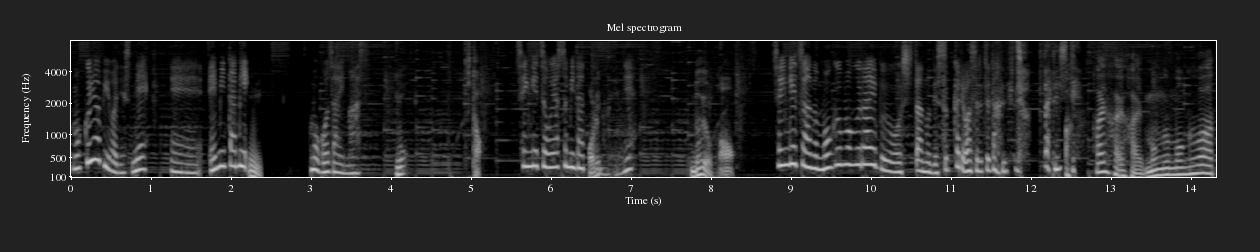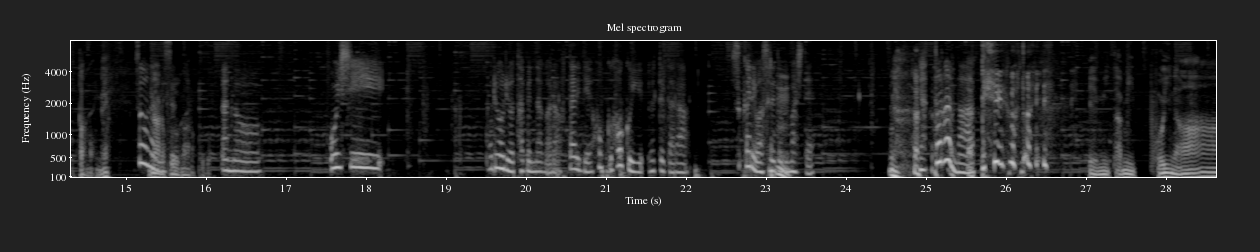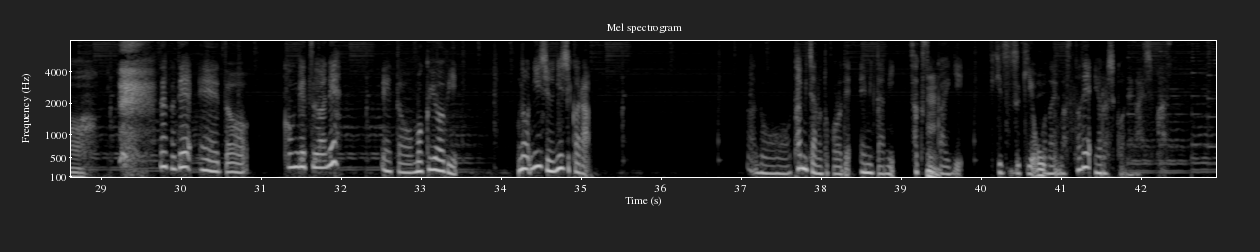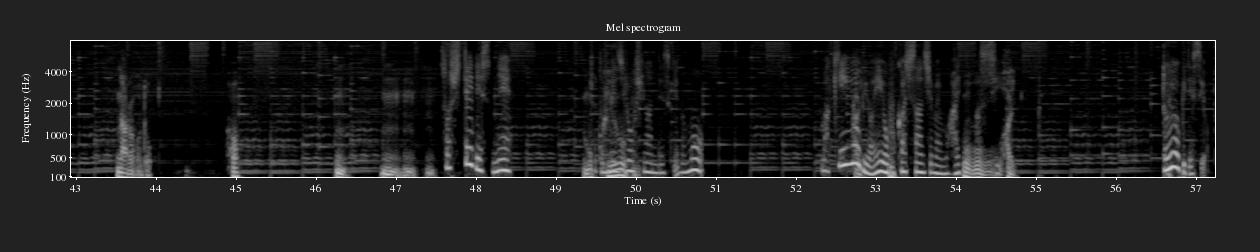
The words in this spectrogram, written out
木曜日はですね、えー、えみたみうんもございます。来た。先月お休みだったのでね、だよな。先月あの、もぐもぐライブをしたのですっかり忘れてたんですよ。二人して。はいはいはい。もぐもぐはあったのね。そうなですよなんるほど。あの、美味しいお料理を食べながら二人でホクホク言ってたら、すっかり忘れておりまして。やっとらんなっていうことで。え、見た目っぽいな なので、えっ、と、今月はね、えっ、と、木曜日の22時から、あのー、タミちゃんのところで、えみたみ作戦会議、引き続き行いますので、よろしくお願いします。なるほど。は？うん。うんうんうん。そしてですね、ちょっと目。白押しなんですけども、まあ、金曜日は夜更かし三姉妹も入っておおますし、はい。土曜日ですよ。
